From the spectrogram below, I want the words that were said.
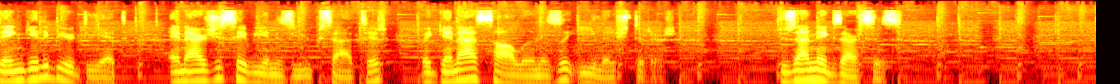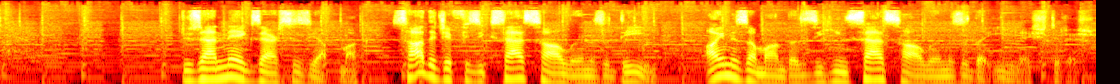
Dengeli bir diyet, enerji seviyenizi yükseltir ve genel sağlığınızı iyileştirir. Düzenli egzersiz. Düzenli egzersiz yapmak, sadece fiziksel sağlığınızı değil, aynı zamanda zihinsel sağlığınızı da iyileştirir.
